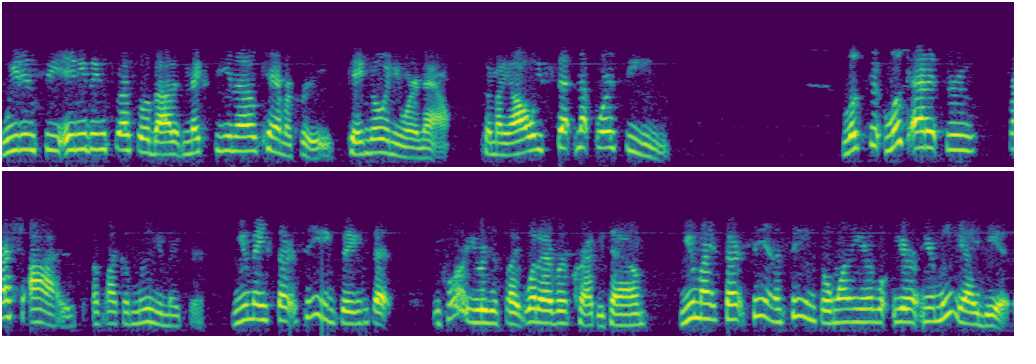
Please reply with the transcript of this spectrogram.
We didn't see anything special about it. Next thing you know, camera crews can't go anywhere now. Somebody always setting up for a scene. Look look at it through fresh eyes of like a movie maker. You may start seeing things that before you were just like whatever, crappy town. You might start seeing a scene for one of your your your movie ideas.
